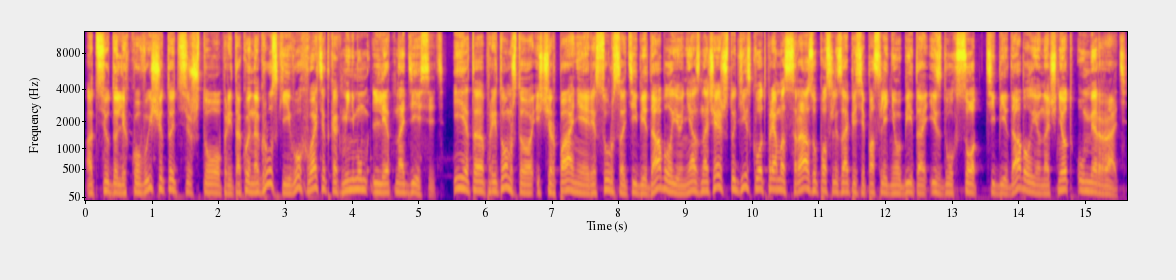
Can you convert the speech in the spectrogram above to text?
Отсюда легко высчитать, что при такой нагрузке его хватит как минимум лет на 10. И это при том, что исчерпание ресурса TBW не означает, что диск вот прямо сразу после записи последнего бита из 200 TBW начнет умирать.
